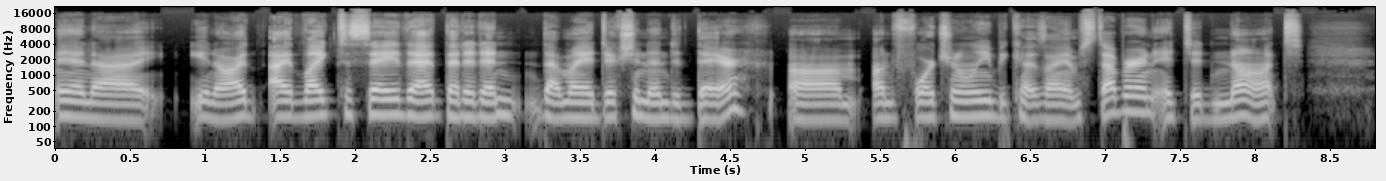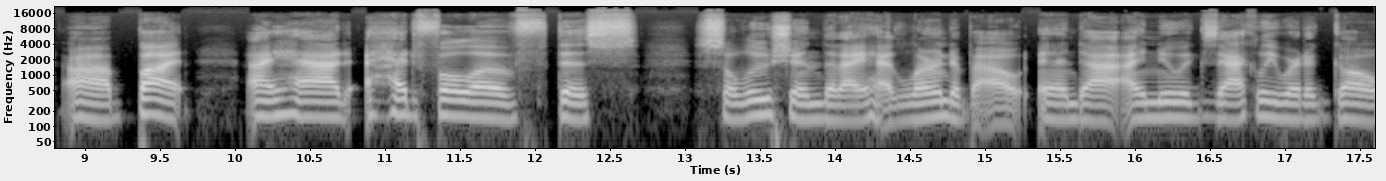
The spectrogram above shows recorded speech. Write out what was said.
And uh, you know, I'd I'd like to say that that it end, that my addiction ended there. Um, unfortunately, because I am stubborn, it did not. Uh, but I had a head full of this solution that I had learned about, and uh, I knew exactly where to go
